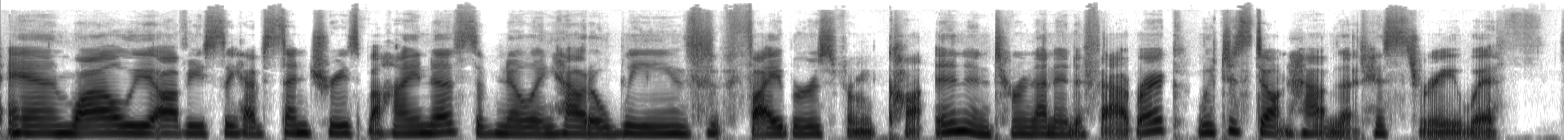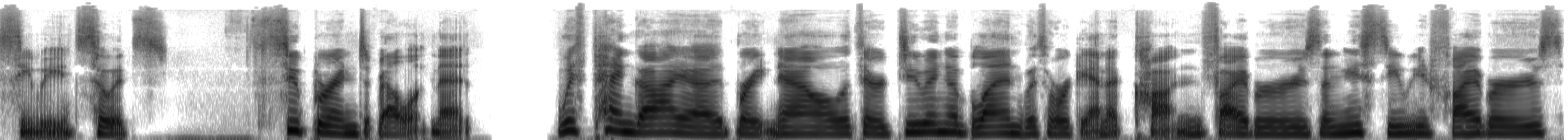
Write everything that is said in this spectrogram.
And while we obviously have centuries behind us of knowing how to weave fibers from cotton and turn that into fabric, we just don't have that history with seaweed. So it's super in development. With Pangaia right now, they're doing a blend with organic cotton fibers and these seaweed fibers.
